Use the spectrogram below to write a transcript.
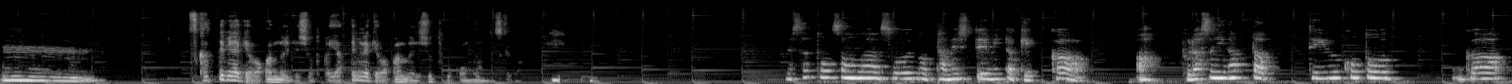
うん。使ってみなきゃわかんないでしょとか、やってみなきゃわかんないでしょって僕は思うんですけど。で佐藤さんはそういうのを試してみた結果、あ、プラスになったっていうことが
